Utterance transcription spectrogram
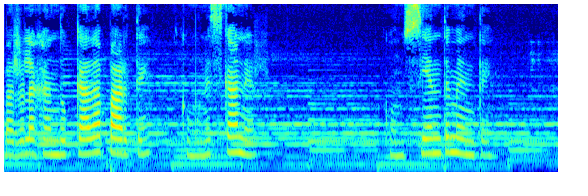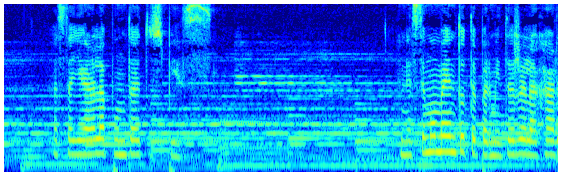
Vas relajando cada parte como un escáner, conscientemente hasta llegar a la punta de tus pies. En este momento te permites relajar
